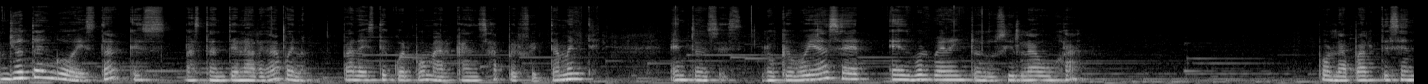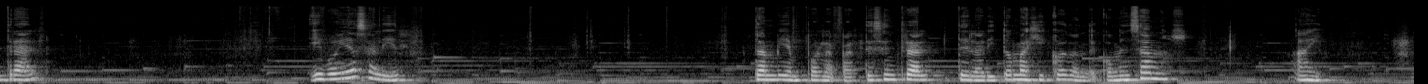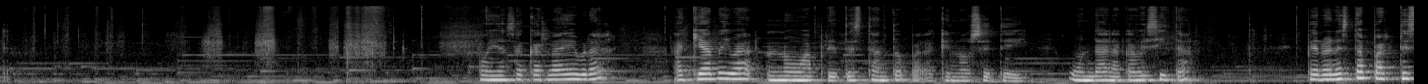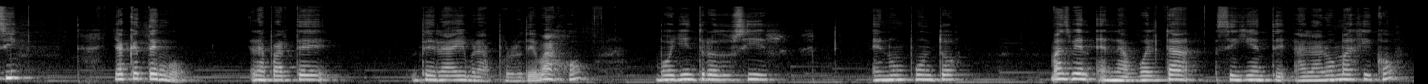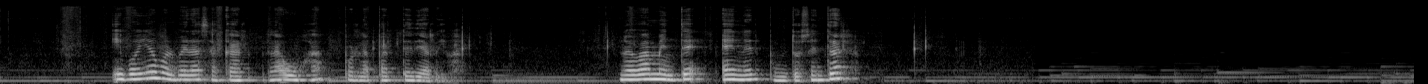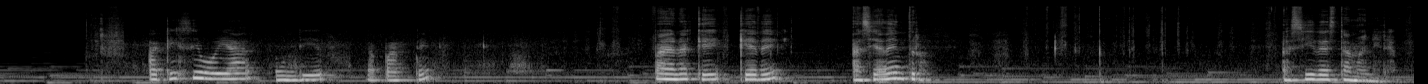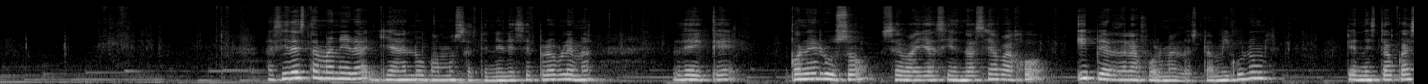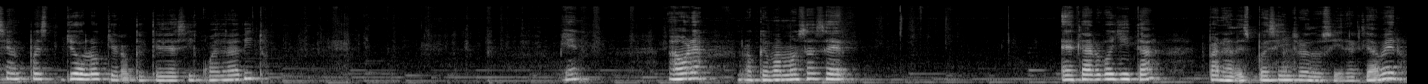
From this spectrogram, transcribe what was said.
Yo tengo esta que es bastante larga, bueno, para este cuerpo me alcanza perfectamente. Entonces, lo que voy a hacer es volver a introducir la aguja por la parte central y voy a salir también por la parte central del arito mágico donde comenzamos ahí voy a sacar la hebra. Aquí arriba no aprietes tanto para que no se te hunda la cabecita. Pero en esta parte sí. Ya que tengo la parte de la hebra por debajo, voy a introducir en un punto, más bien en la vuelta siguiente al aro mágico, y voy a volver a sacar la aguja por la parte de arriba. Nuevamente en el punto central. Aquí sí voy a hundir la parte para que quede hacia adentro. Así de esta manera. Así de esta manera ya no vamos a tener ese problema de que con el uso se vaya haciendo hacia abajo y pierda la forma nuestro amigurumi. Que en esta ocasión pues yo lo quiero que quede así cuadradito. Bien, ahora lo que vamos a hacer es la argollita para después introducir el llavero.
